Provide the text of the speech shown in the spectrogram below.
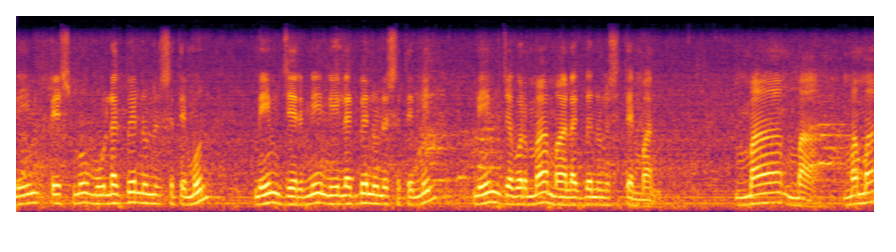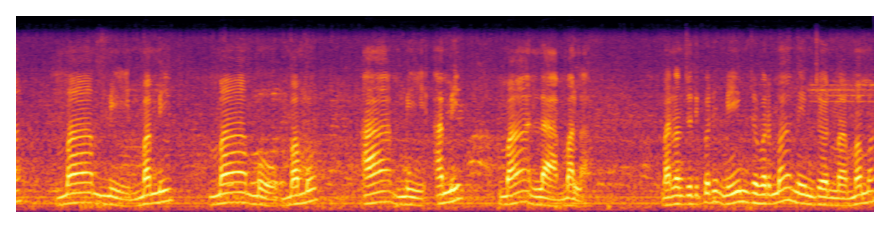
মিম, পেশমু, মু লাগবে, নুনের সাথে মুন। মিম, জেরমি, মি লাগবে, নুনের সাথে মিন। মিম, জবরমা, মা লাগবে, নুনের সাথে মান। মা মা, মামা মামি মামু, আ মি আমি, মা লা মালা। বানান যদি করি, মিম জবর মা, মিম জবর মা মামা,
